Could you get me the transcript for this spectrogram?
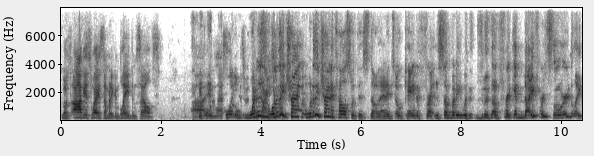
most obvious way somebody can blade themselves. Uh, what, what is what are they trying? What are they trying to tell us with this though? That it's okay to threaten somebody with with a freaking knife or sword? Like,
